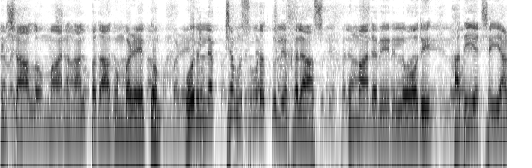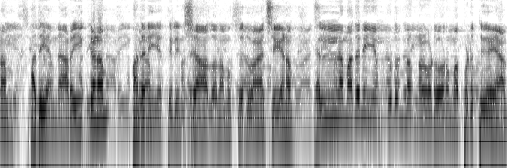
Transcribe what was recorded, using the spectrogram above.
ഇൻഷാല്ല ഉമ്മാന്റെ നാൽപ്പതാകുമ്പോഴേക്കും ഒരു ലക്ഷം സൂറത്തുൽ ഇഖ്ലാസ് ഉമ്മാന്റെ പേരിൽ ഓതി ഹദിയ ചെയ്യണം. അത് എന്നെ അറിയിക്കണം. മദനീയത്തിൽ ഇൻഷാല്ല നമുക്ക് ദുവാ ചെയ്യണം. എല്ലാ മദനീയം കുടുംബങ്ങളോട് ഓർമ്മപ്പെടുത്തുകയാണ്.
